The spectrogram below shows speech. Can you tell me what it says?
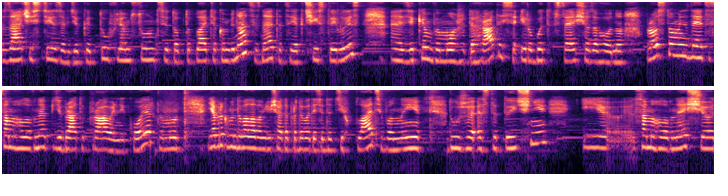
зачісті, завдяки туфлям, сумці. Тобто плаття комбінації, знаєте, це як чистий лист, з яким ви можете гратися і робити все, що завгодно. Просто мені здається, саме головне підібрати правильний колір. Тому я б рекомендувала вам, дівчата, придивитися до цих плать. Вони дуже естетичні. І е, саме головне, що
